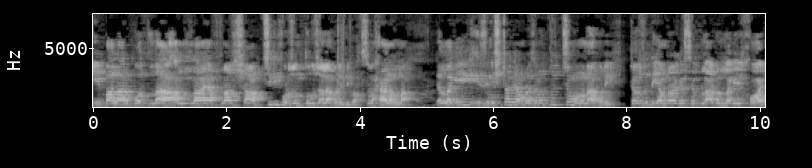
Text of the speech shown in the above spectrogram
ই বালার বদলা আল্লাহ আপনার সাপ চিড়ি পর্যন্ত উজালা করে দিবা। সুহান আল্লাহ এর লাগে এই জিনিসটাকে আমরা যেন তুচ্ছ মনে না করি। কেউ যদি আমরা গেছে ব্লাডর লাগে হয়,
